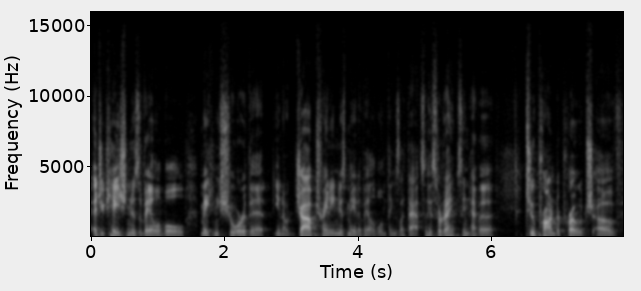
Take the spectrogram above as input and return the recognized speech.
education is available, making sure that you know job training is made available, and things like that. So they sort of seem to have a two pronged approach of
